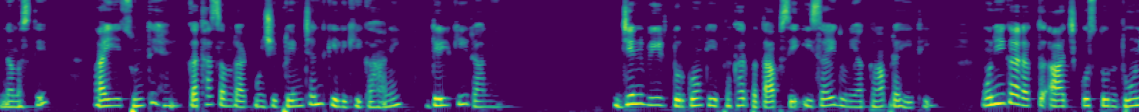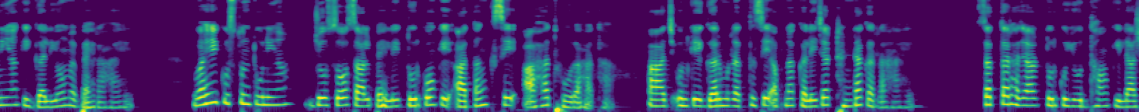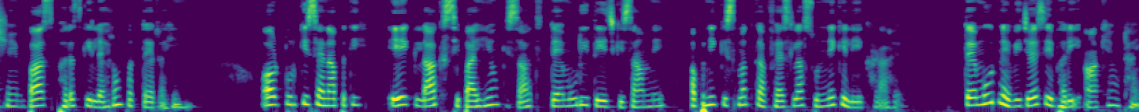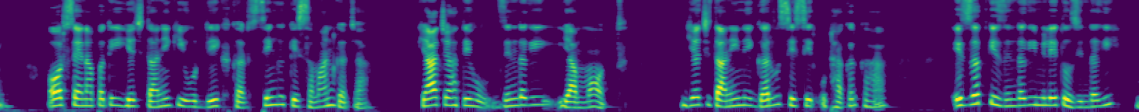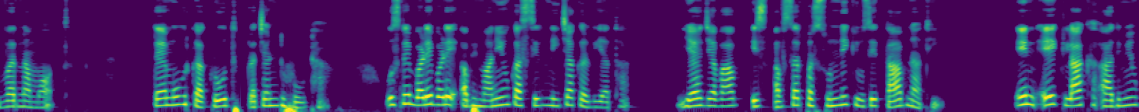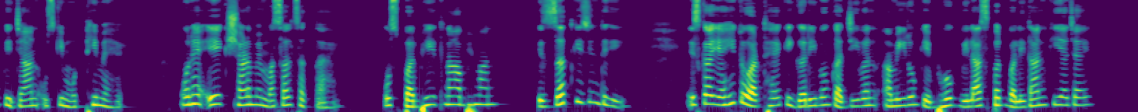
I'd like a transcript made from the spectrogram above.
नमस्ते। आइए सुनते हैं कथा सम्राट मुंशी प्रेमचंद की लिखी कहानी, दिल की रानी। जिन वीर तुर्कों के प्रखर प्रताप से ईसाई दुनिया काँप रही थी, उन्हीं का रक्त आज कुस्तुनतूनिया की गलियों में बह रहा है। वही कुस्तुनतूनिया जो सौ साल पहले तुर्कों के आतंक से आहत हो रहा था, आज उनके गर्म रक्त से अपना कलेजा ठंडा कर रहा है। सत्तर हज़ार तुर्क योद्धाओं की लाशें बास फरस की लहरों पर तैर रही हैं और तुर्की सेनापति एक लाख सिपाहियों के साथ तैमूरी तेज के सामने अपनी किस्मत का फैसला सुनने के लिए खड़ा है। तैमूर ने विजय से भरी आँखें उठाईं और सेनापति यजदानी की ओर देखकर सिंह के समान गरजा, क्या चाहते हो, ज़िंदगी या मौत? यजदानी ने गर्व से सिर उठाकर कहा इज़्ज़त की ज़िंदगी मिले तो ज़िंदगी, वरना मौत। तैमूर का क्रोध प्रचंड हो उठा। उसने बड़े बड़े अभिमानियों का सिर नीचा कर दिया था। यह जवाब इस अवसर पर सुनने की उसे ताब ना थी। इन एक लाख आदमियों की जान उसकी मुट्ठी में है। उन्हें एक क्षण में मसल सकता है। उस पर भी इतना अभिमान? इज़्ज़त की ज़िंदगी? इसका यही तो अर्थ है कि गरीबों का जीवन अमीरों के भोग विलास पर बलिदान किया जाए।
